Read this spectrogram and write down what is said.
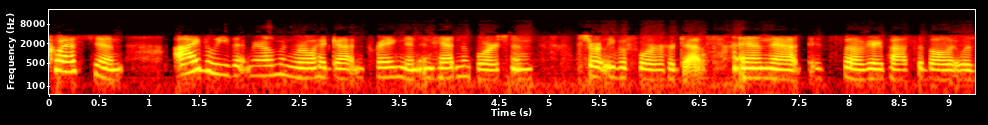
Question. I believe that Marilyn Monroe had gotten pregnant and had an abortion shortly before her death, and that it's uh, very possible it was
